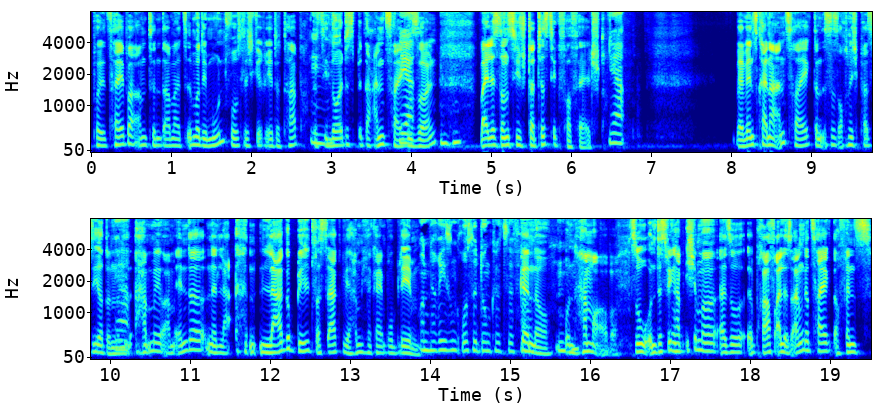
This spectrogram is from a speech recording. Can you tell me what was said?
Polizeibeamtin damals immer den Mund fußlich geredet habe, dass mhm. die Leute es bitte anzeigen ja. sollen, mhm. weil es sonst die Statistik verfälscht. Ja. Weil wenn es keiner anzeigt, dann ist es auch nicht passiert. Dann ja. haben wir am Ende eine La ein Lagebild, was sagt, wir haben hier kein Problem. Und eine riesengroße Dunkelziffer. Genau. Mhm. Und haben wir aber. So, und deswegen habe ich immer also äh, brav alles angezeigt, auch wenn es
